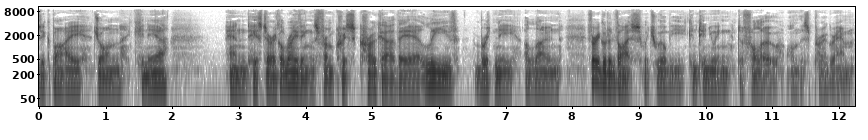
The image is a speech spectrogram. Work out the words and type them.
Music by John Kinnear and Hysterical Ravings from Chris Crocker there. Leave Britney alone. Very good advice, which we'll be continuing to follow on this program.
